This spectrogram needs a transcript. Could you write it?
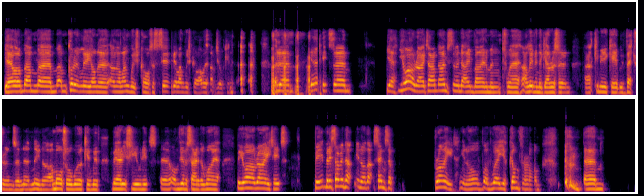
Yeah, well, I'm um, I'm currently on a on a language course, a Civvy language course. I'm joking, but um, yeah, it's um, yeah, you are right. I'm I'm still in that environment where I live in the garrison. I communicate with veterans, and, and you know I'm also working with various units uh, on the other side of the wire. But you are right. It's but it's having that you know that sense of pride, you know, of, where you come from. um,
